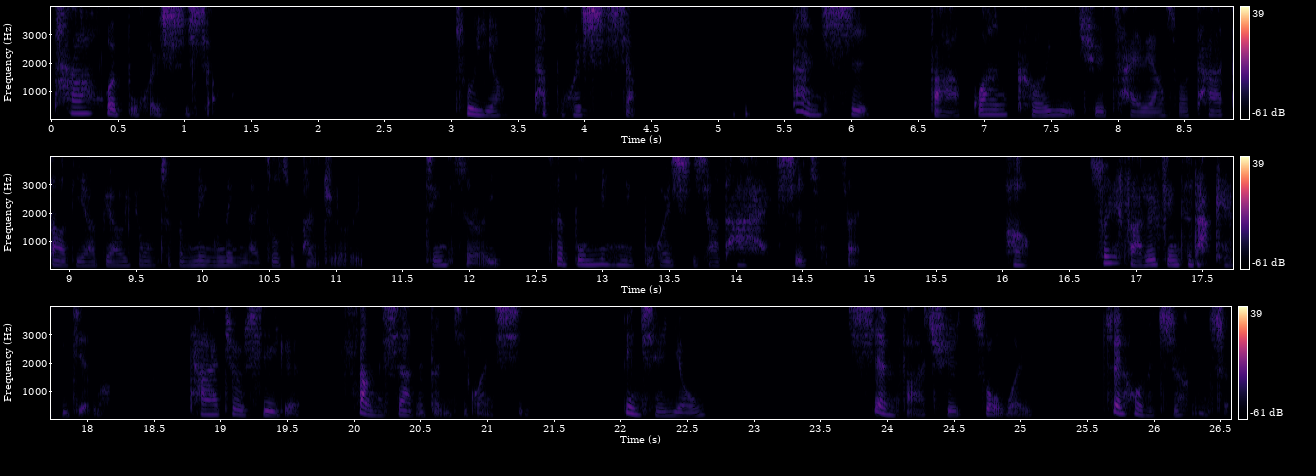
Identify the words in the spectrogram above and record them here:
它会不会失效？注意哦，它不会失效。但是法官可以去裁量说，他到底要不要用这个命令来做出判决而已，仅此而已。这部命令不会失效，它还是存在的。好，所以法律金字塔可以理解吗？它就是一个上下的等级关系，并且由宪法去作为最后的制衡者。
